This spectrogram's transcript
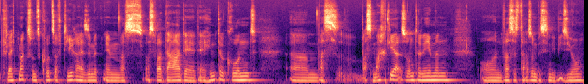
Vielleicht magst du uns kurz auf die Reise mitnehmen. Was, was war da der, der Hintergrund? Ähm, was, was macht ihr als Unternehmen und was ist da so ein bisschen die Vision?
